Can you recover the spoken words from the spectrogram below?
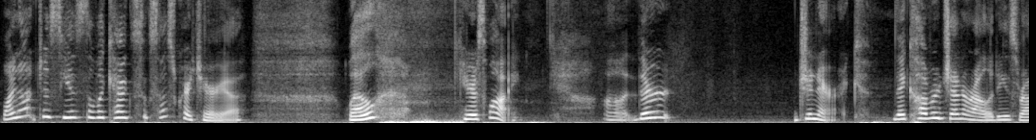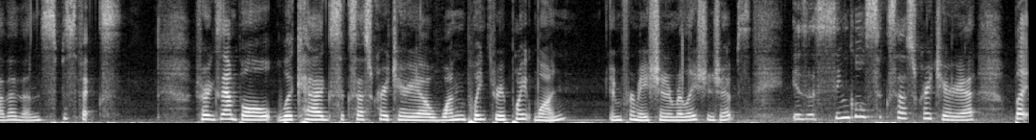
why not just use the WCAG success criteria? Well, here's why. Uh, they're generic. They cover generalities rather than specifics. For example, WCAG Success Criteria 1.3.1, Information and Relationships, is a single success criteria but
